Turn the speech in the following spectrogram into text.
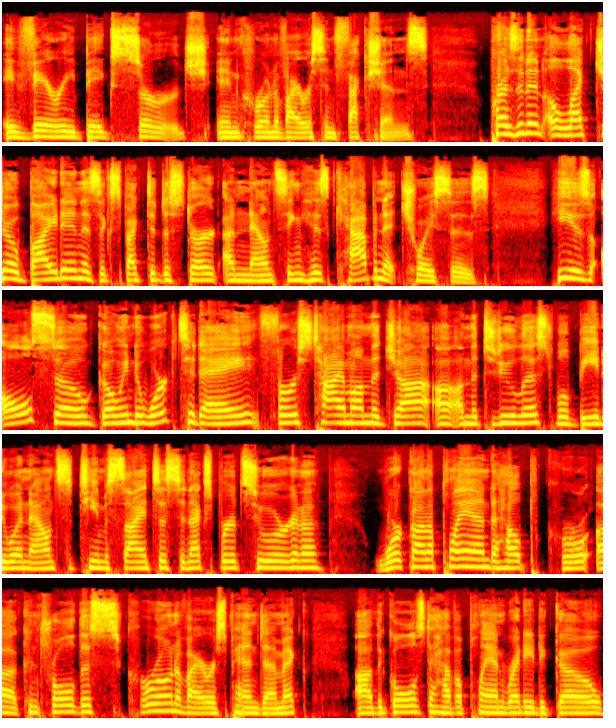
a very big surge in coronavirus infections. President elect Joe Biden is expected to start announcing his cabinet choices. He is also going to work today. First time on the job uh, on the to do list will be to announce a team of scientists and experts who are going to work on a plan to help cor- uh, control this coronavirus pandemic. Uh, the goal is to have a plan ready to go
